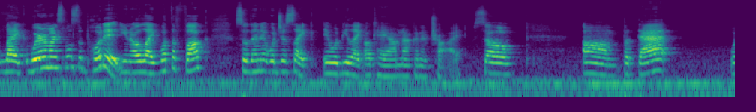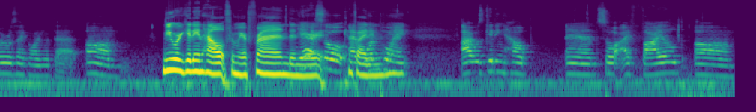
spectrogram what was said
like where am i supposed to put it? You know like what the fuck? So then it would just like it would be like okay i'm not gonna try. So um but that where was i going with that? Um you were getting help from your friend and yeah so at one point i was getting help and so i filed um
